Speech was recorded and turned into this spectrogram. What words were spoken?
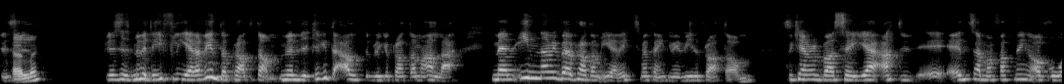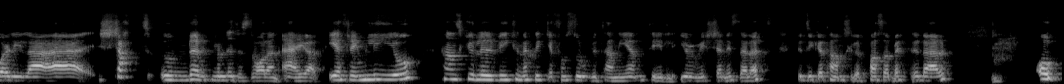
Precis. Eller? Precis, men det är flera vi inte har pratat om. Men vi kanske inte alltid brukar prata om alla. Men innan vi börjar prata om Erik, som jag tänker vi vill prata om, så kan vi bara säga att eh, en sammanfattning av vår lilla eh, chatt under Melodifestivalen är ju att Efraim Leo, han skulle vi kunna skicka från Storbritannien till Eurovision istället. Vi tycker att han skulle passa bättre där. Och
